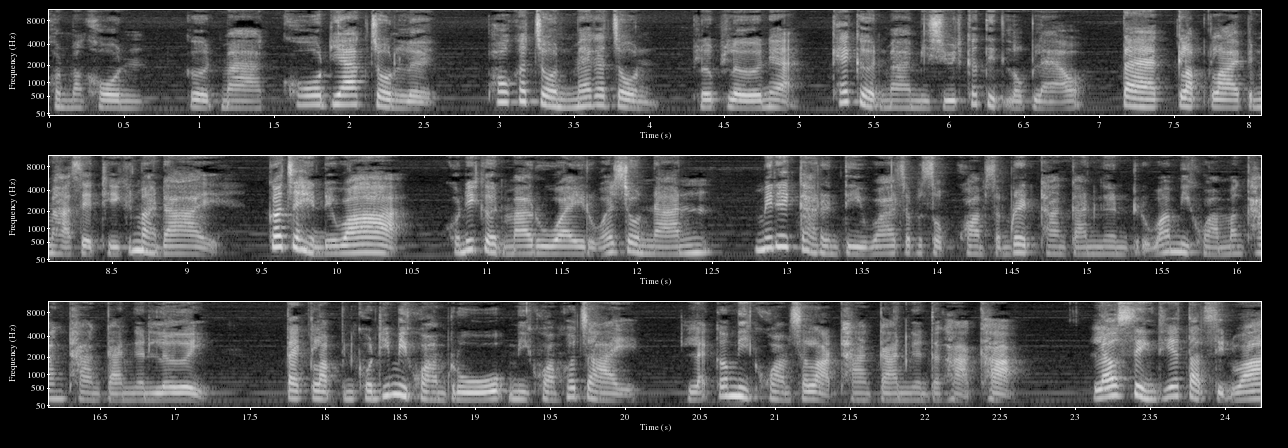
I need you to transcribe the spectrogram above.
คนบางคนเกิดมาโคตรยากจนเลย พ่อก็จนแม่ก็จน เพลอๆเนี่ย ค่เกิดมามีชีวิตก็ติดลบแล้ว แต่กลับกลายเป็นมหาเศรษฐีขึ้นมาได้ ก็จะเห็นได้ว่า คนที่เกิดมารวยหรือว่าจนนั้น ไม่ได้การันตีว่าจะประสบความสำเร็จทางการเงิน หรือว่ามีความมั่งคั่งทางการเงินเลย แต่กลับเป็นคนที่มีความรู้ มีความเข้าใจ และก็มีความฉลาดทางการเงินต่างหากค่ะ แล้วสิ่งที่จะตัดสินว่า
